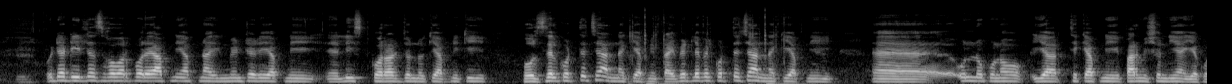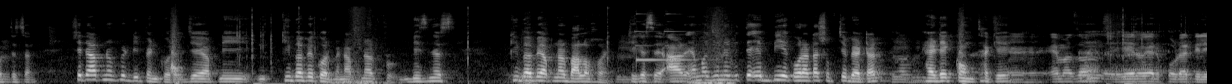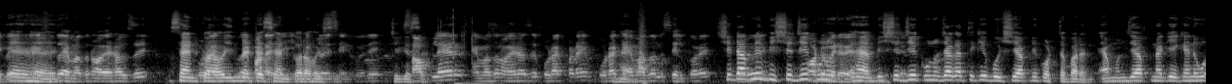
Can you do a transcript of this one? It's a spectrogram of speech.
ওইটা ডিটেলস হওয়ার পরে আপনি আপনার ইনভেন্টারি আপনি লিস্ট করার জন্য কি আপনি কি হোলসেল করতে চান নাকি আপনি প্রাইভেট লেভেল করতে চান নাকি আপনি অন্য কোনো ইয়ার থেকে আপনি পারমিশন নিয়ে ইয়ে করতে চান? সেটা আপনার উপর ডিপেন্ড করে যে আপনি কীভাবে করবেন। আপনার বিজনেস কীভাবে আপনার ভালো হয় ঠিক আছে? আর অ্যামাজনের ভিতরে এফবিএ করাটা সবচেয়ে বেটার হেডেক কম থাকে। অ্যামাজন এর প্রোডাক্ট ডেলিভারি শুধু অ্যামাজন ওয়্যার হাউসে সেন্ড করা, ইনভেন্টরি সেন্ড করা হয়েছে। ঠিক আছে। সাপ্লায়ার অ্যামাজন ওয়্যার হাউসে প্রোডাক্ট পাঠায় প্রোডাক্ট অ্যামাজন সেল করে। সেটা আপনি বিশ্বের যে কোনো হ্যাঁ বিশ্বের যে কোনো জায়গা থেকে বসে আপনি করতে পারেন। এমন যে আপনাকে এখানে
